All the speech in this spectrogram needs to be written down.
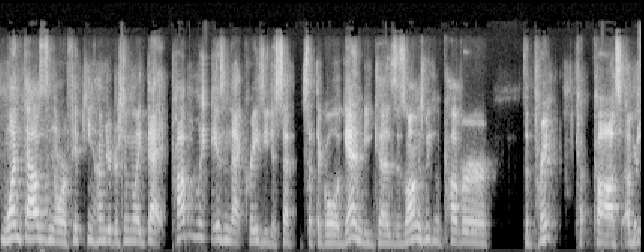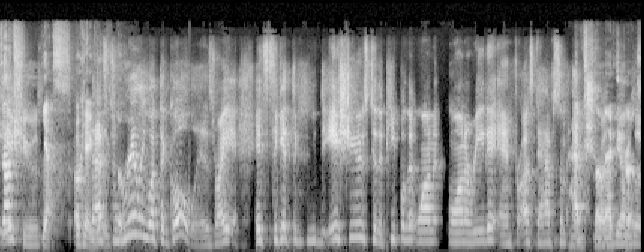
1,000 or 1,500 or something like that probably isn't that crazy to set, set the goal again because as long as we can cover the print co- costs of the issues, yes. Okay that's good. Really what the goal is, right? It's to get the, the issues to the people that want want to read it and for us to have some have extra some to be able to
